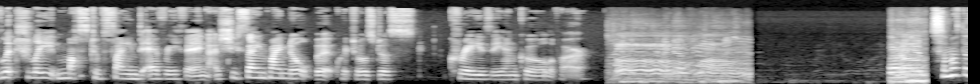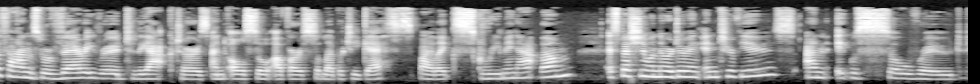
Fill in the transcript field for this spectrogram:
literally must have signed everything. She signed my notebook, which was just crazy and cool of her. Oh, Some of the fans were very rude to the actors and also other celebrity guests by like screaming at them, especially when they were doing interviews, and it was so rude.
